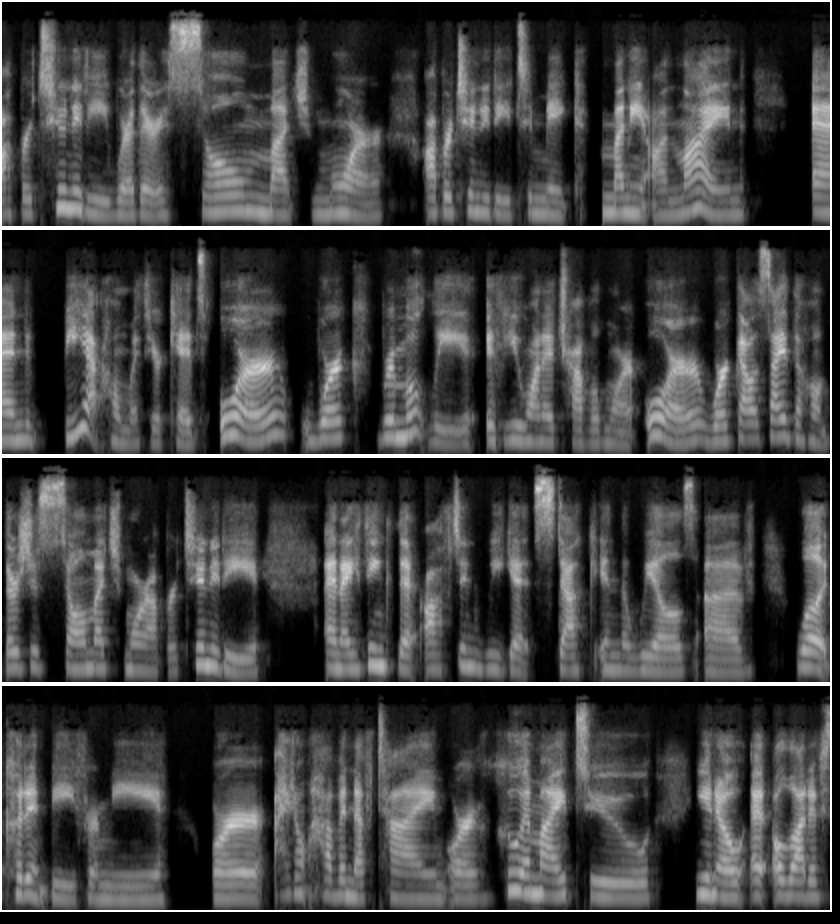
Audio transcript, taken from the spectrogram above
opportunity where there is so much more opportunity to make money online and be at home with your kids or work remotely if you want to travel more or work outside the home. There's just so much more opportunity. And I think that often we get stuck in the wheels of, well, it couldn't be for me or I don't have enough time or who am I to, you know, a, lot of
